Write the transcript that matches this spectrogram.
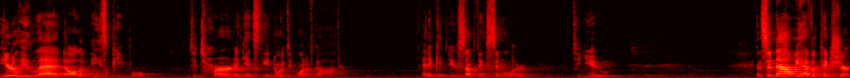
nearly led all of these people to turn against the anointed one of God. And it can do something similar to you. And so now we have a picture,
